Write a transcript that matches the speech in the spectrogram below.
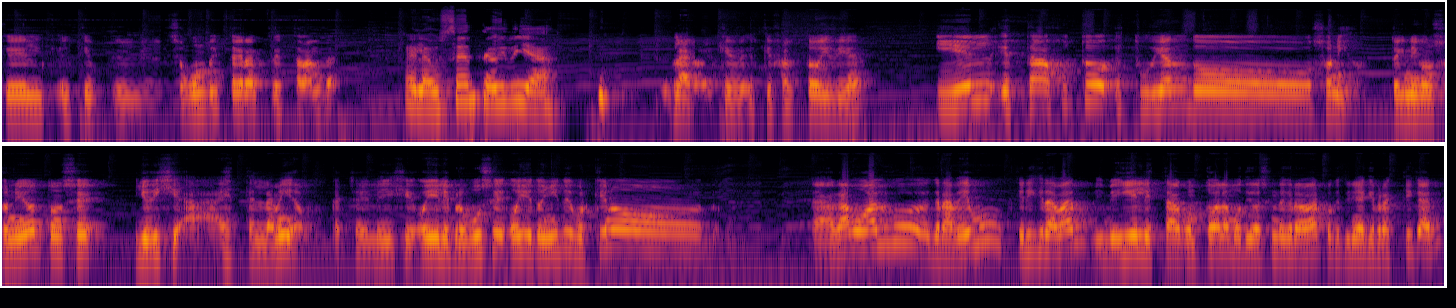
que es el, el que- el segundo integrante de esta banda. El ausente hoy día. Claro, el que, el que faltó hoy día. Y él estaba justo estudiando sonido, técnico en sonido, entonces yo dije, ah, esta es la mía, ¿cachai? Le dije, oye, le propuse, oye, Toñito, ¿y por qué no hagamos algo, grabemos, queréis grabar? Y y él estaba con toda la motivación de grabar porque tenía que practicar,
